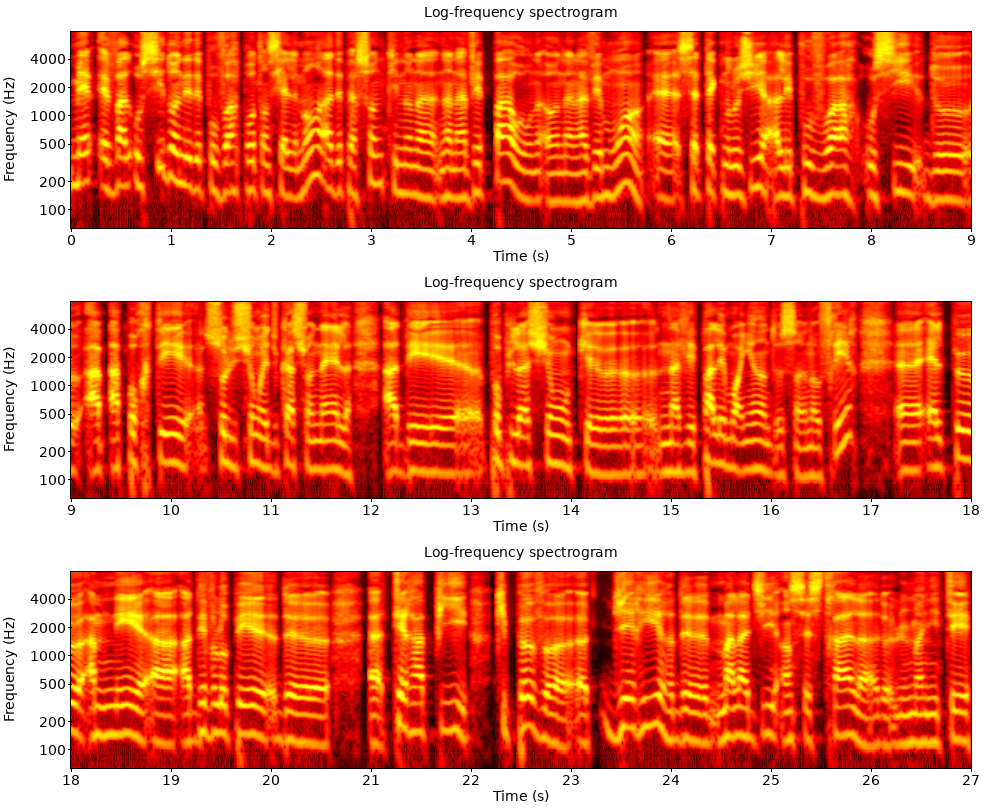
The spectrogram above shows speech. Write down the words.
mais elle va aussi donner des pouvoirs potentiellement à des personnes qui n'en avaient pas ou en avaient moins. Cette technologie a les pouvoirs aussi de apporter solutions éducationnelles à des euh, populations qui n'avaient pas les moyens de s'en offrir. Euh, elle peut amener à, développer des euh, thérapies qui peuvent guérir des maladies ancestrales de l'humanité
